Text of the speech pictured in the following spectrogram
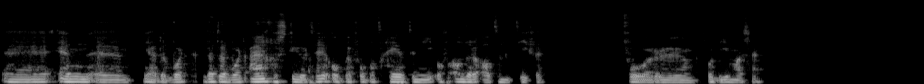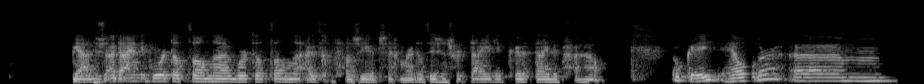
Uh, en ja, dat, wordt, dat er wordt aangestuurd hè, op bijvoorbeeld geothermie of andere alternatieven voor, voor biomassa. Ja, dus uiteindelijk wordt dat dan, wordt dat dan uitgefaseerd, zeg maar. Dat is een soort tijdelijk, tijdelijk verhaal. Oké, helder. Um,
